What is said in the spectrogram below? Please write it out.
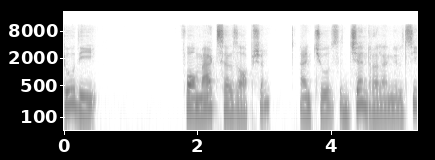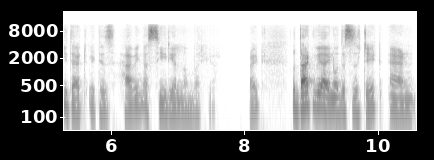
to the format cells option and choose general and you'll see that it is having a serial number here, right? So that way I know this is date and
